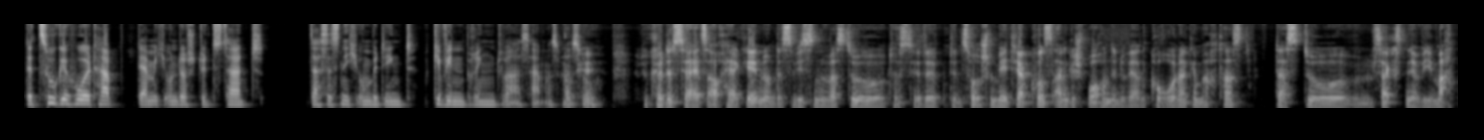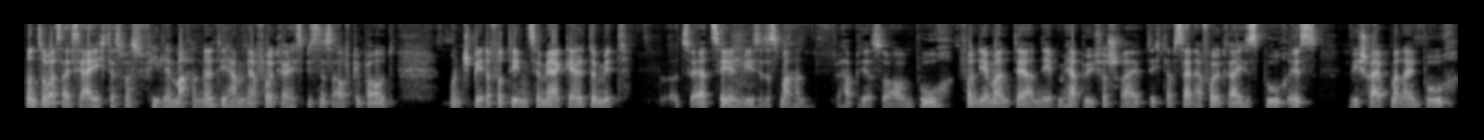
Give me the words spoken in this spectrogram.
dazugeholt habe, der mich unterstützt hat, dass es nicht unbedingt gewinnbringend war, sagen wir es mal okay. so. Du könntest ja jetzt auch hergehen und das Wissen, was du, du hast ja den Social Media Kurs angesprochen, den du während Corona gemacht hast dass du sagst, ja, wie macht man sowas? Das ist ja eigentlich das, was viele machen. Ne? Die haben ein erfolgreiches Business aufgebaut und später verdienen sie mehr Geld damit zu erzählen, wie sie das machen. Ich habe hier so ein Buch von jemand, der nebenher Bücher schreibt. Ich glaube, sein erfolgreiches Buch ist, wie schreibt man ein Buch?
